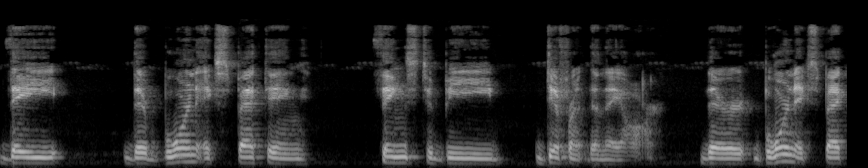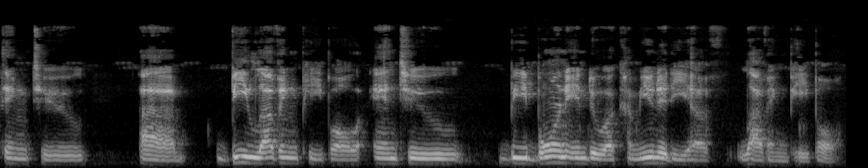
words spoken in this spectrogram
they they're born expecting things to be different than they are. They're born expecting to uh, be loving people and to be born into a community of loving people.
